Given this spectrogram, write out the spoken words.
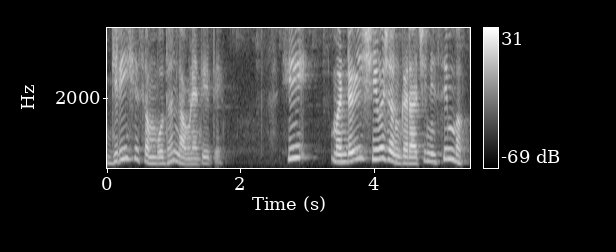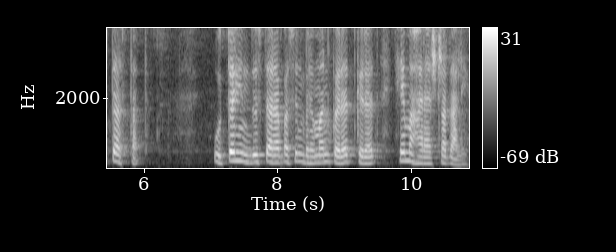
गिरी हे संबोधन लावण्यात येते. ही मंडळी शिवशंकराची निस्सीम भक्त असतात. उत्तर हिंदुस्थानापासून भ्रमण करत करत हे महाराष्ट्रात आले.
